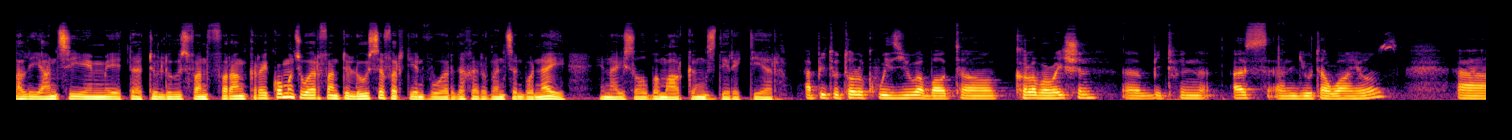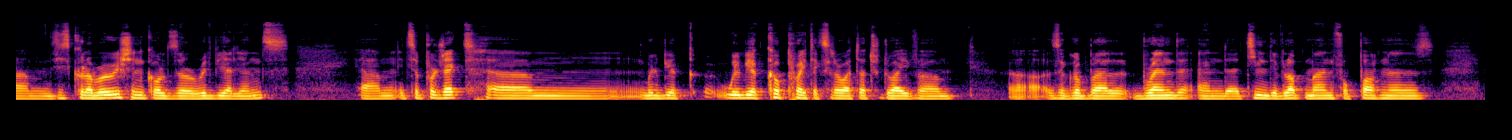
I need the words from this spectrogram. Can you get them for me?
alliansie met eh, Toulouse van Frankryk. Kom ons hoor van Toulouse se verteenwoordiger Vincent Bonnet en hy sal bemarkingsdirekteur. Happy to talk with you about uh, collaboration uh, between us and Utah Warriors. Um, this collaboration called the Rugby Alliance Um, it's a project um, will be a will be a corporate accelerator to drive um, uh, the global brand and uh, team development for partners.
